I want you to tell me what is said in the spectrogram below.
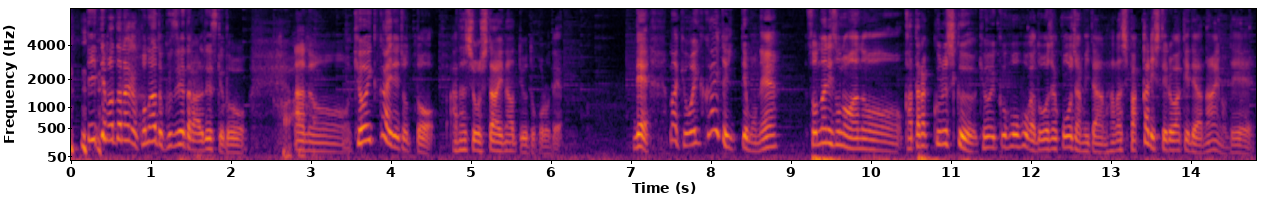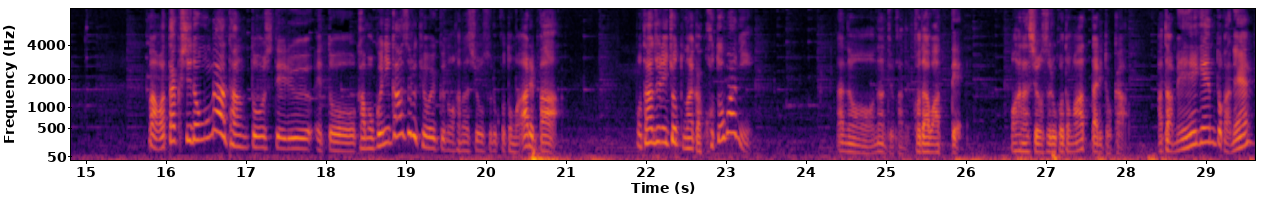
って言ってまたなんかこの後崩れたらあれですけど、はあの、教育会でちょっと話をしたいなっていうところで。で、まあ教育会といってもね、そんなにそのあの、堅苦しく教育方法がどうじゃこうじゃみたいな話ばっかりしてるわけではないので、まあ私どもが担当している、えっと、科目に関する教育の話をすることもあれば、もう単純にちょっとなんか言葉に、あの、なんていうかね、こだわってお話をすることもあったりとか、あとは名言とかね、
